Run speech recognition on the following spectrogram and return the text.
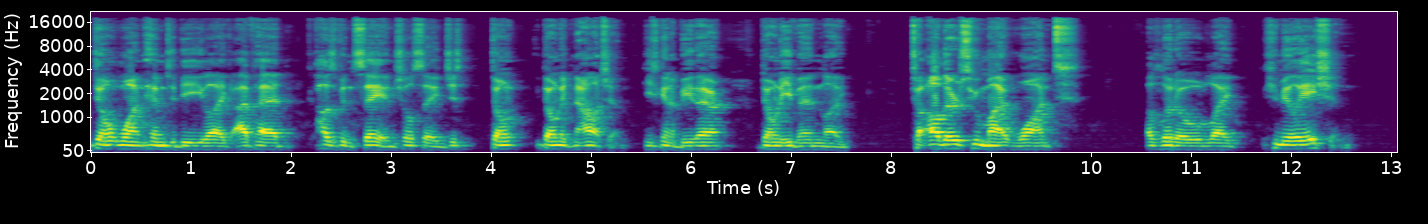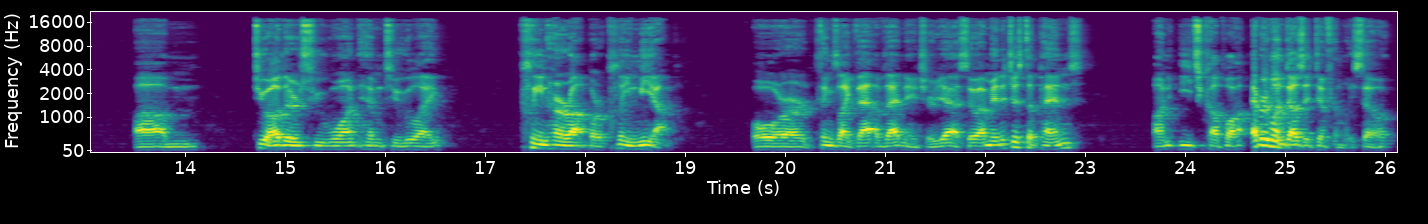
don't want him to be like I've had husbands say, and she'll say, just don't don't acknowledge him. He's going to be there. Don't even like to others who might want a little like humiliation. Um, to others who want him to like clean her up or clean me up or things like that of that nature. Yeah. So I mean, it just depends on each couple. Everyone does it differently. So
